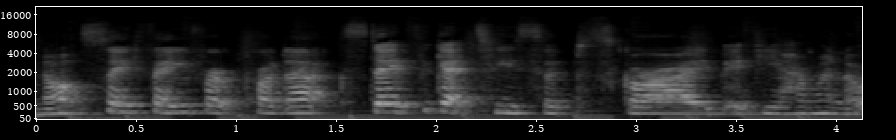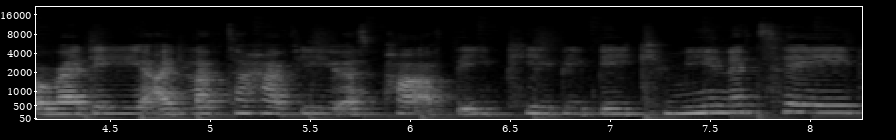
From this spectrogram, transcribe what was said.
not so favourite products. Don't forget to subscribe if you haven't already. I'd love to have you as part of the PBB community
